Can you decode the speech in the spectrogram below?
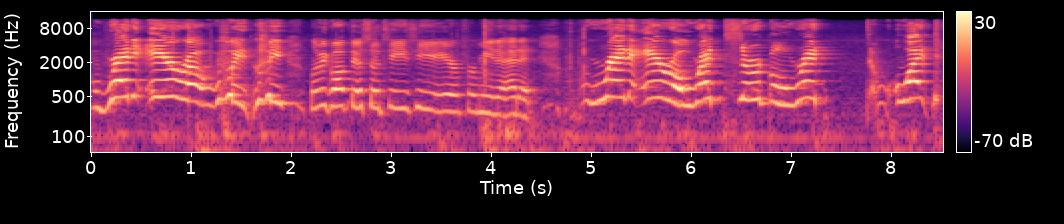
red arrow. Wait, let me let me go up there so it's easier for me to edit. Red arrow, red circle, red. What?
